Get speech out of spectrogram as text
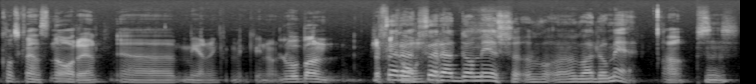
konsekvenserna av det eh, mer än kvinnor. Det var bara en För reflektion. att, för att de är så, vad de är. Ja, precis.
